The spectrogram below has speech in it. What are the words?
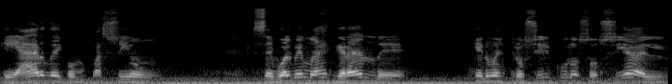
que arde con pasión, se vuelve más grande que nuestro círculo social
